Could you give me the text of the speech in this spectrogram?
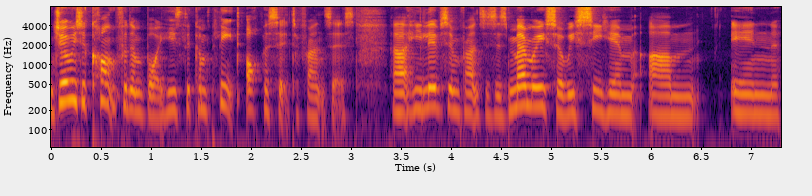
Joey's a confident boy. He's the complete opposite to Francis. Uh, he lives in Francis's memory, so we see him um, in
